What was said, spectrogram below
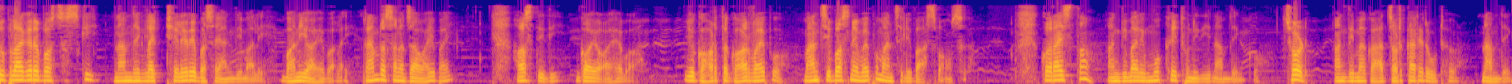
चुप लागेर बस्छस् कि? नामदेङलाई ठेलेरै बसाइ हाङदिमाले भनियो अहेबालाई राम्रोसँग जाऊ है भाइ। हस् दिदी गयो अहेब। यो घर त घर भए पो मान्छे बस्ने भए पो मान्छेले बास पाउँछ। कराइस् त आङदिमाले मुखै थुनिदिए नामदेङको छोड आङदिमाको हात झड्कारेर उठ्यो नामदेङ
